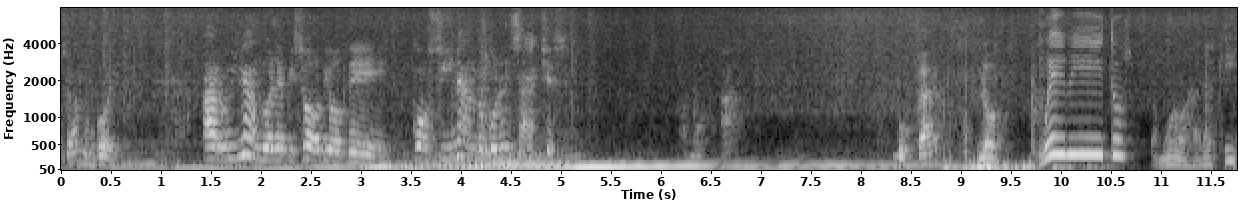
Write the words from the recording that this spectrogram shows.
No sean mongólicos. Arruinando el episodio de Cocinando con el Sánchez. Vamos a buscar los huevitos. Vamos a bajar aquí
